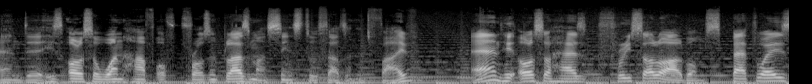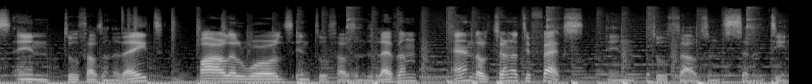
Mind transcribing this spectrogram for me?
and uh, he's also one half of Frozen Plasma since 2005. And he also has three solo albums Pathways in 2008, Parallel Worlds in 2011, and Alternative Facts in 2017.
